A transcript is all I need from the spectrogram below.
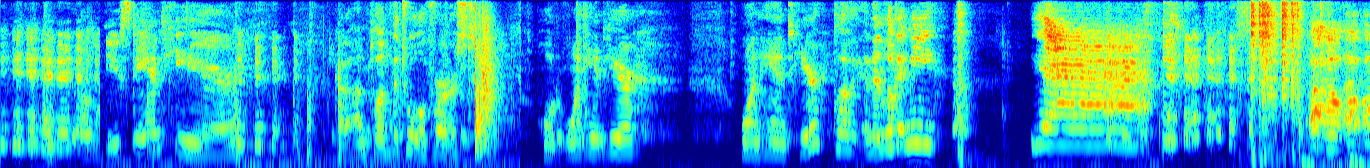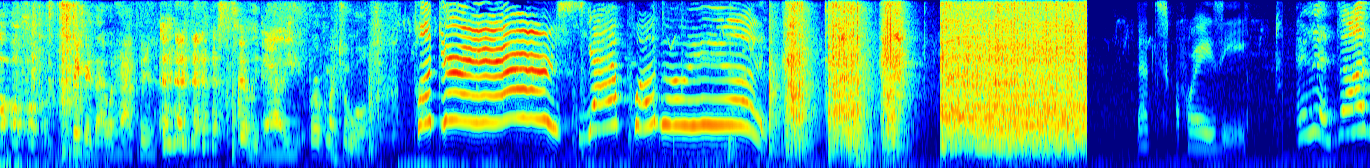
You stand here. Gotta unplug the tool first. Hold one hand here, one hand here, plug, and then look at me. Yeah! Uh oh, oh, oh, oh, oh. Figured that would happen. Silly daddy, broke my tool. Plug your ears! Yeah, plug your ears! That's crazy. Is it done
